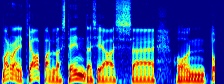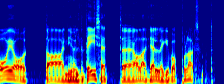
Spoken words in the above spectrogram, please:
ma arvan, et jaapanlaste enda seas äh, on Toyota nii-öelda teised äh, alad jällegi populaarsemad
